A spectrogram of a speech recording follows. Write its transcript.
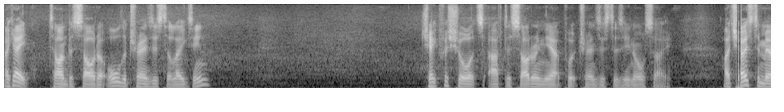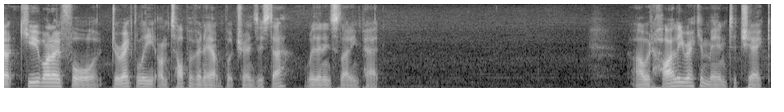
Okay, time to solder all the transistor legs in. Check for shorts after soldering the output transistors in also. I chose to mount Q104 directly on top of an output transistor with an insulating pad. I would highly recommend to check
